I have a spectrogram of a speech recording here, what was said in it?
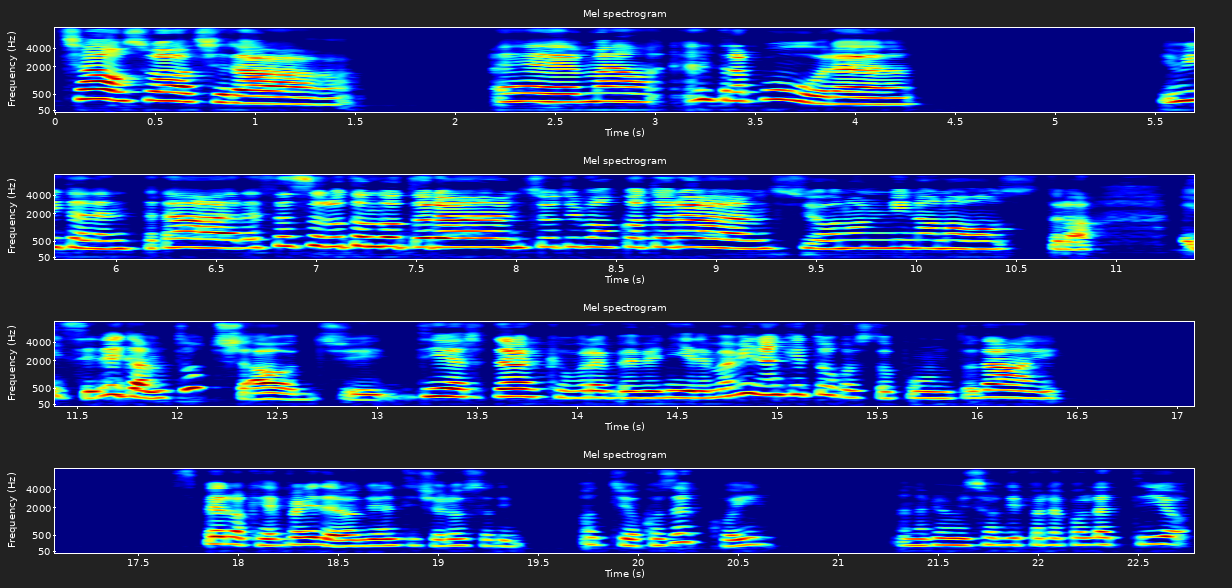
Ciao suocera. Eh, ma entra pure. Invita ad entrare. Sta salutando Terenzio. Ti manca Terenzio, nonnina nostra. E sei elegantuccia oggi. Dear Dirk vorrebbe venire, ma vieni anche tu a questo punto, dai. Spero che Brady non diventi geloso di... Oddio, cos'è qui? Non abbiamo i soldi per le bollette io?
